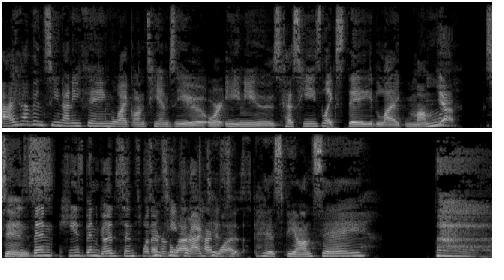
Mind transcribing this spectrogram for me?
I haven't seen anything like on tmz or e news. Has he like stayed like mum yeah. Since he's been he's been good since whenever since the last time his, was. his fiance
